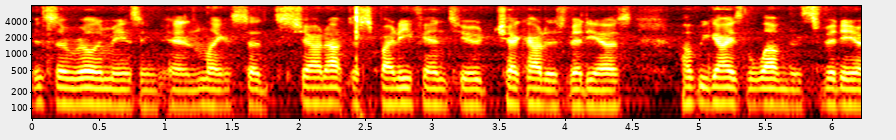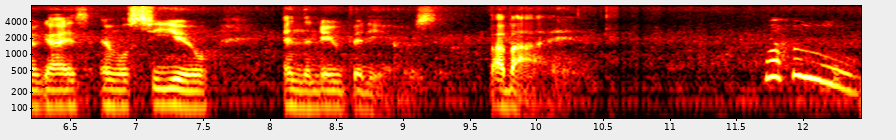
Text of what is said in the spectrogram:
it's a really amazing. And like I said, shout out to Spidey Fan 2. Check out his videos. Hope you guys love this video, guys. And we'll see you in the new videos. Bye bye. Woohoo!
